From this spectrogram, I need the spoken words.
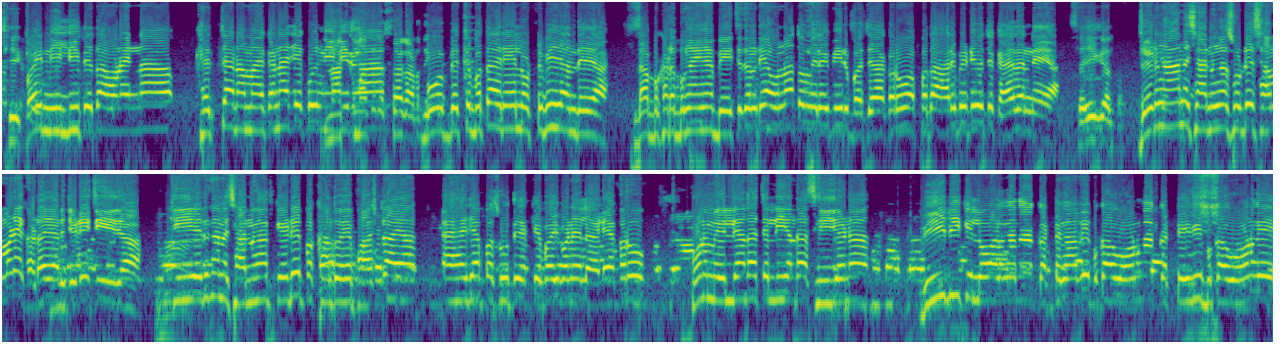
ਠੀਕ ਬਾਈ ਨੀਲੀ ਤੇ ਤਾਂ ਹੁਣ ਇੰਨਾ ਖਿੱਚਾ ਨਾ ਮੈਂ ਕਹਿੰਦਾ ਜੇ ਕੋਈ ਨੀਲੀ ਨੱਕ ਮੱਥ ਰੱਸਾ ਕੱਢ ਦੇ। ਉਹ ਵਿੱਚ ਬਥੇਰੇ ਲੁੱਟ ਵੀ ਜਾਂਦੇ ਆ ਡੱਬ ਖੜਬਗਾਈਆਂ ਵੇਚ ਦਿੰਦੇ ਆ ਉਹਨਾਂ ਤੋਂ ਮੇਰੇ ਵੀਰ ਬਚਿਆ ਕਰੋ ਆਪਾਂ ਤਾਂ ਹਰ ਵੀਡੀਓ 'ਚ ਕਹਿ ਦਿੰਨੇ ਆ। ਸਹੀ ਗੱਲ ਜਿਹੜੀਆਂ ਆਹ ਨਿਸ਼ਾਨੀਆਂ ਤੁਹਾਡੇ ਸਾਹਮਣੇ ਖੜਾ ਯਾਰ ਜਿਹੜੀ ਚੀਜ਼ ਆ ਕੀ ਇਹਦੀਆਂ ਨਿਸ਼ਾਨੀਆਂ ਕਿਹੜੇ ਪੱਖਾਂ ਤੋਂ ਇਹ ਫਸਟ ਆਇਆ? ਇਹੋ ਜਿਹਾ ਪਸ਼ੂ ਦੇਖ ਕੇ ਬਾਈ ਬਣੇ ਲੈ ਲਿਆ ਕਰੋ। ਹੁਣ ਮੇਲਿਆਂ ਦਾ ਚੱਲੀ ਜਾਂਦਾ ਸੀਜ਼ਨ 20 20 ਕਿਲੋ ਵਾਲੀਆਂ ਦਾ ਕੱਟੀਆਂ ਵੀ ਬਕਾਊ ਹੋਣਗੀਆਂ ਕੱਟੇ ਵੀ ਬਕਾਊ ਹੋਣਗੇ।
